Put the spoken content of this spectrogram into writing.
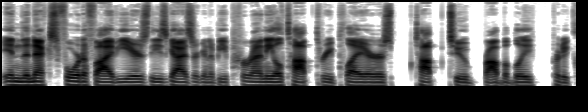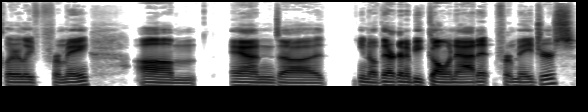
in the next four to five years, these guys are going to be perennial top three players, top two probably pretty clearly for me. Um, and, uh, you know, they're going to be going at it for majors,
